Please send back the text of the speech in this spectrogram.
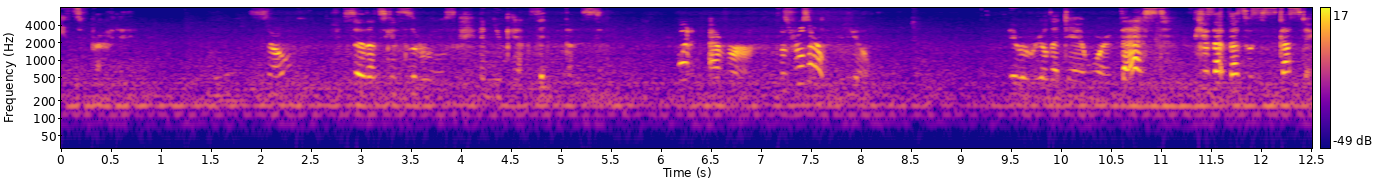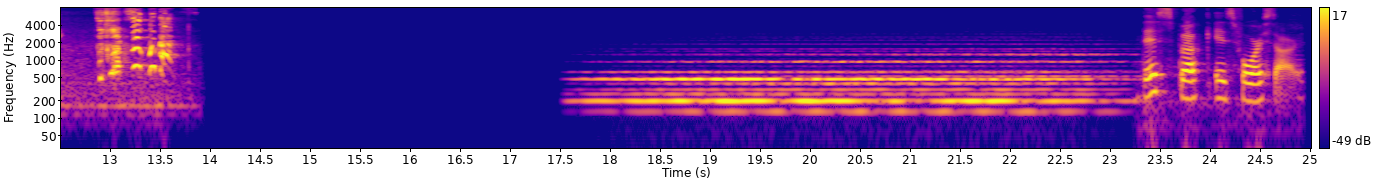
It's Friday. So? So that's against the rules, and you can't sit with us. Whatever. Those rules aren't real. They were real that day I wore a vest, because that vest was disgusting. You can't sit with us! This book is four stars.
